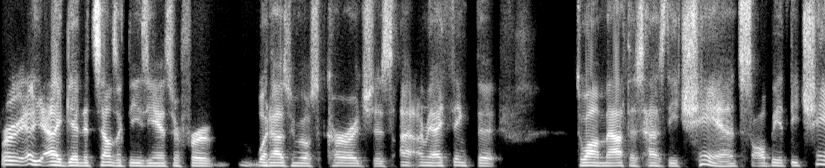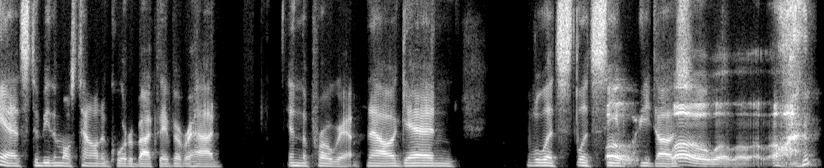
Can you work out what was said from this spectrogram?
for again, it sounds like the easy answer for what has me most encouraged is I, I mean, I think that D'Wan Mathis has the chance, albeit the chance, to be the most talented quarterback they've ever had in the program. Now, again, well, let's let's see whoa, what he does. Whoa, whoa, whoa, whoa, whoa.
